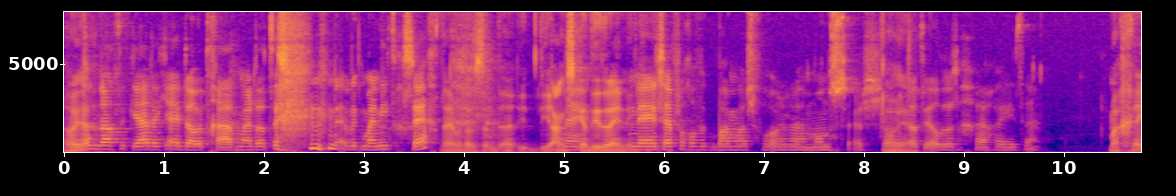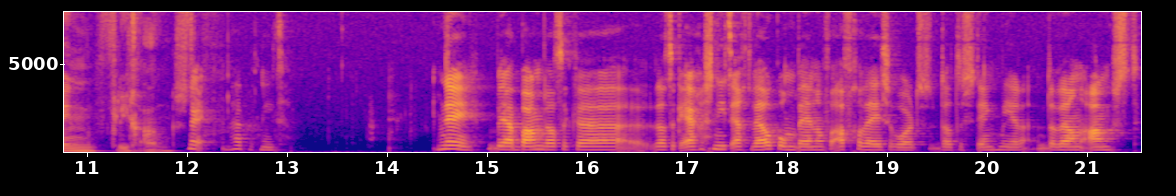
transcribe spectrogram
Oh ja? Toen dacht ik, ja, dat jij doodgaat, maar dat heb ik maar niet gezegd. Nee, maar dat is, eh, die angst Nee. kent iedereen, denk ik. Nee, zij vroeg of ik bang was voor eh, monsters. Oh ja. Dat wilde ze graag weten. Maar geen vliegangst. Nee, heb ik niet. Nee, ja, bang dat ik, eh, dat ik ergens niet echt welkom ben of afgewezen word. Dat is denk ik meer er wel een angst.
